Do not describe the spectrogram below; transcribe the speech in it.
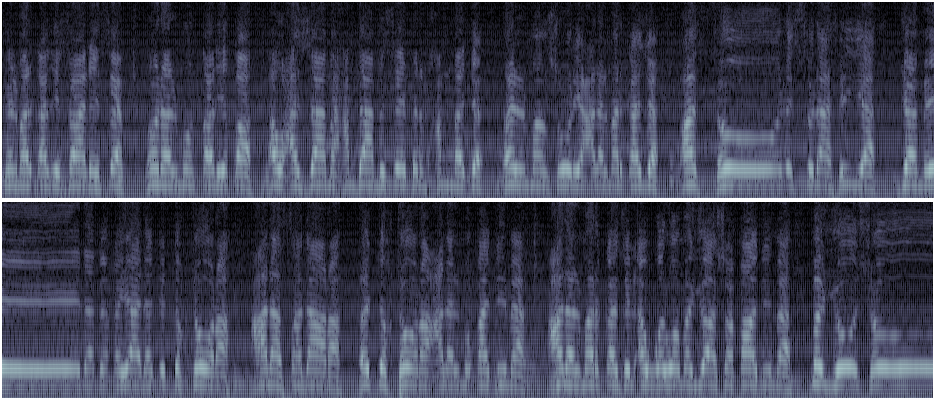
في المركز الثالث. هنا المنطلقة أو عزامة حمدان بن سيف بن محمد المنصوري على المركز الثول الثلاثية جميلة بقيادة الدكتورة على الصدارة. الدكتورة على المقدمة على المركز الأول ومياسة قادمة. ميوسو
